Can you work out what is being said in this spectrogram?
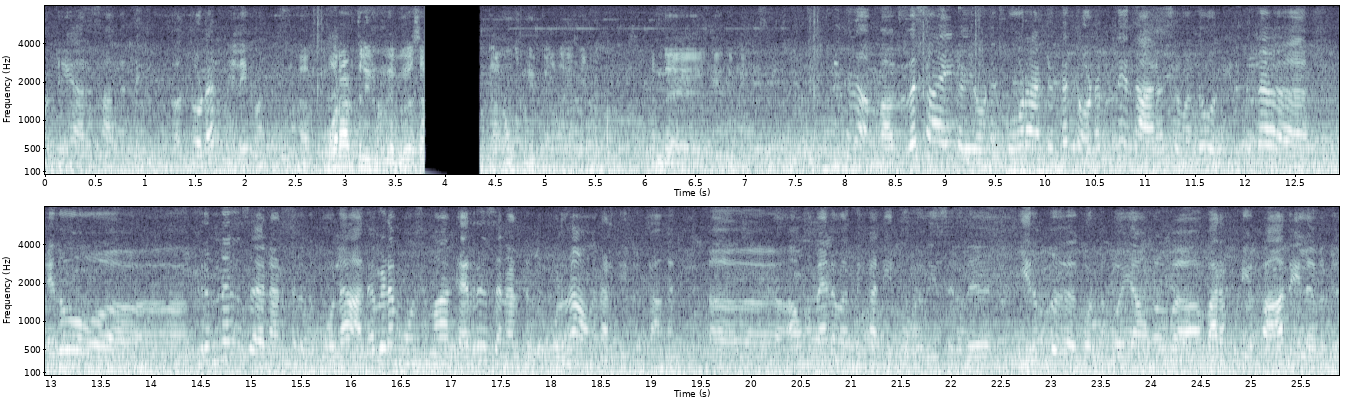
ஒன்றிய அரசாங்கத்தின் தொடர் நிலைப்பாடு. போராட்டத்தில் இருக்கிற விவசாய அந்த இது விவசாயிகளோட போராட்டத்தை தொடர்ந்து இந்த அரசு வந்து ஒரு கிட்டத்தட்ட ஏதோ கிரிமினல்ஸ் நடத்துறது போல அதை விட மோசமாக டெரரிஸை நடத்துறது போல தான் அவங்க நடத்திட்டு இருக்காங்க. அவங்க மேலே வந்து கண்ணீர் தூள் வீசுறது இரும்பு கொண்டு போய் அவங்க வ- வரக்கூடிய பாதையில் வந்து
